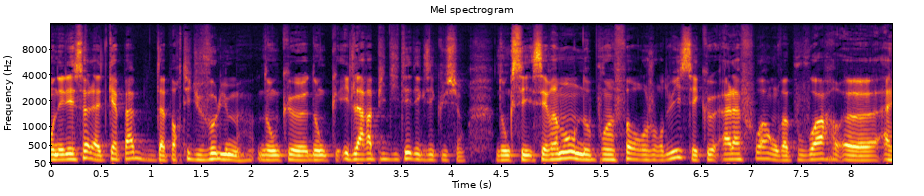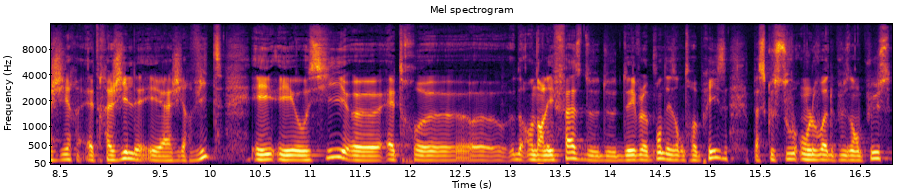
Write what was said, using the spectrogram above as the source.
On est les seuls à être capables d'apporter du volume donc, euh, donc, et de la rapidité d'exécution. Donc c'est vraiment nos points forts aujourd'hui, c'est qu'à la fois, on va pouvoir euh, agir, être agile et agir vite, et, aussi euh, être dans, les phases de, de, développement des entreprises, parce que on le voit de plus en plus,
